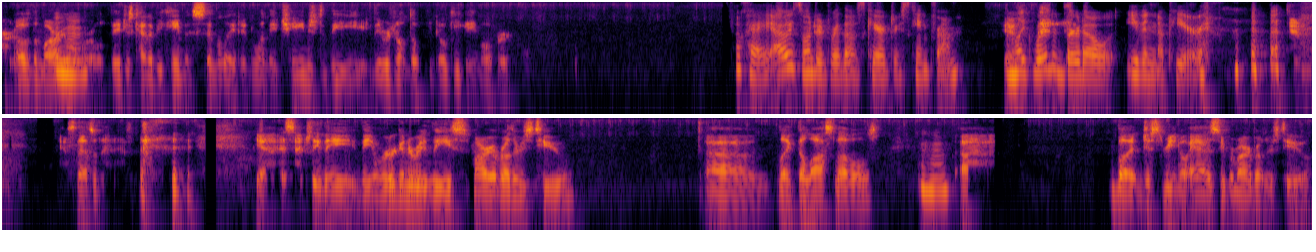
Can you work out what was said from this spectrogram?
part of the Mario Mhm. world. They just kind of became assimilated when they changed the the original Doki Doki game over. Okay, I always wondered where those characters came from. I'm like, where did Birdo even appear? So that's what that is. yeah, essentially they they were going to release Mario Brothers 2, um, like the Lost Levels, hmm but just you know as Super Mario Brothers 2.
